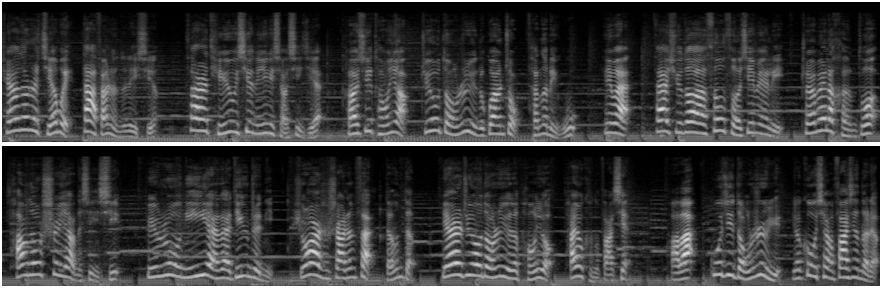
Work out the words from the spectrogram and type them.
全都是结尾大反转的类型。算是挺用心的一个小细节，可惜同样只有懂日语的观众才能领悟。另外，在许多搜索界面里准备了很多藏头诗一样的信息，比如“你一眼在盯着你”“熊二是杀人犯”等等，也是只有懂日语的朋友才有可能发现。好吧，估计懂日语也够呛发现得了。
